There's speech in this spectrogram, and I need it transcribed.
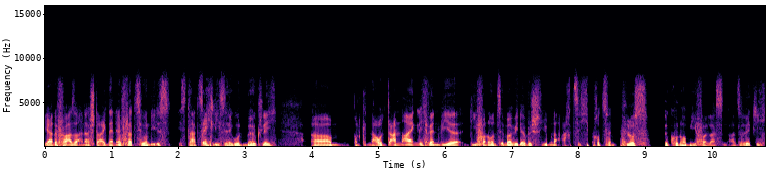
Ja, eine Phase einer steigenden Inflation, die ist, ist tatsächlich sehr gut möglich. Ähm, und genau dann eigentlich, wenn wir die von uns immer wieder beschriebene 80 Prozent plus Ökonomie verlassen, also wirklich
